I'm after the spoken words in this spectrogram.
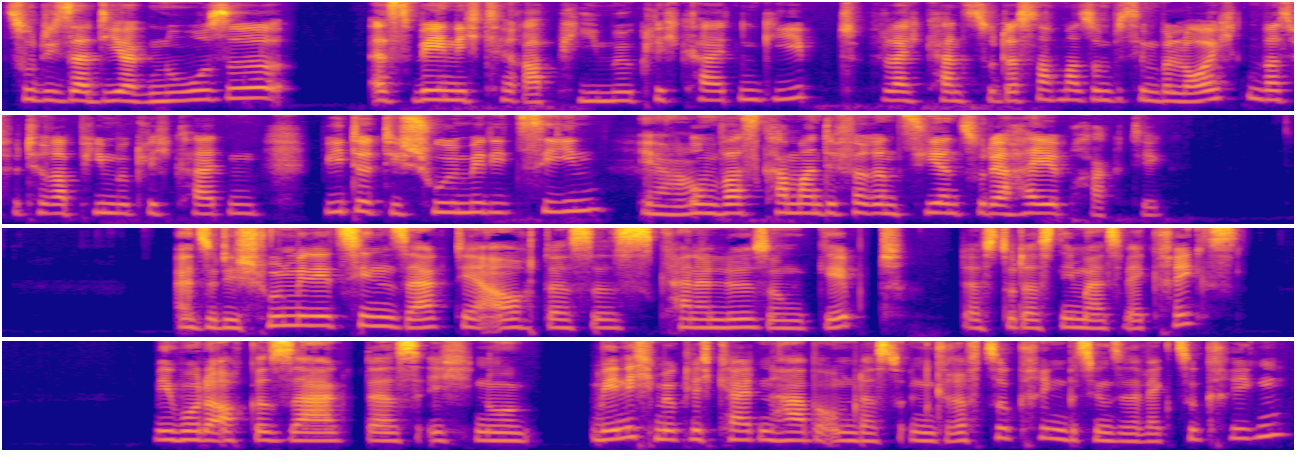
zu dieser Diagnose es wenig Therapiemöglichkeiten gibt. Vielleicht kannst du das noch mal so ein bisschen beleuchten. Was für Therapiemöglichkeiten bietet die Schulmedizin? Ja. Und was kann man differenzieren zu der Heilpraktik? Also die Schulmedizin sagt ja auch, dass es keine Lösung gibt, dass du das niemals wegkriegst. Mir wurde auch gesagt, dass ich nur wenig Möglichkeiten habe, um das in den Griff zu kriegen bzw. wegzukriegen.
